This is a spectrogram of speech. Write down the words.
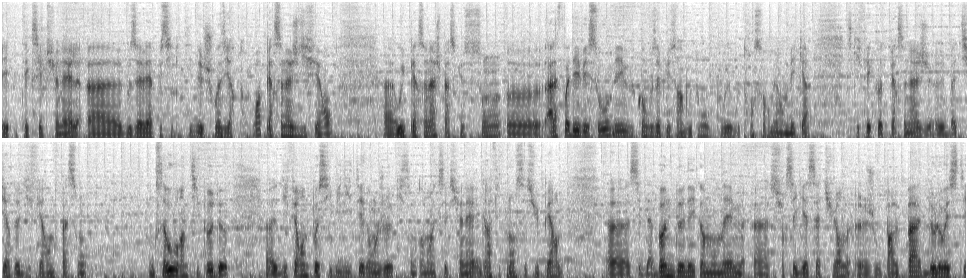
est exceptionnel. Euh, vous avez la possibilité de choisir trois personnages différents. oui, personnages parce que ce sont à la fois des vaisseaux, mais quand vous appuyez sur un bouton, vous pouvez vous transformer en mecha, ce qui fait que votre personnage bah, tire de différentes façons donc ça ouvre un petit peu de euh, différentes possibilités dans le jeu qui sont vraiment exceptionnelles. Graphiquement c'est superbe, euh, c'est de la bonne donnée comme on aime euh, sur Sega Saturn. je vous parle pas de l'OST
